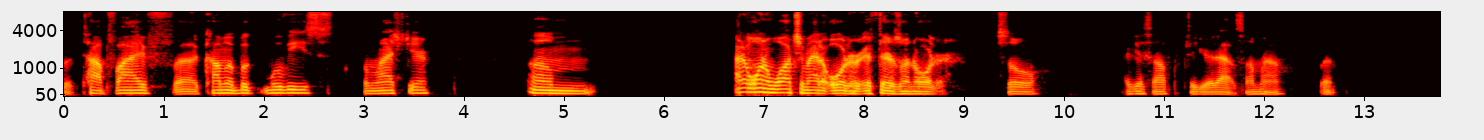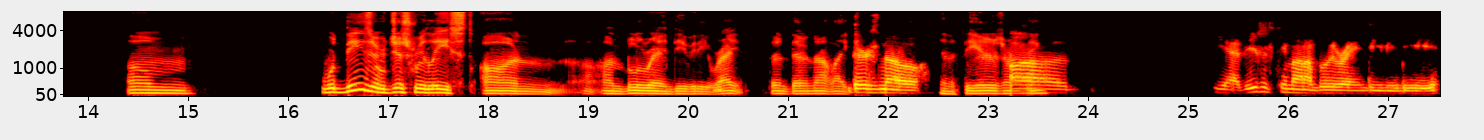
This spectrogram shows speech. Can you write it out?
the top five uh, comic book movies from last year. Um, I don't want to watch them out of order if there's an order, so I guess I'll have to figure it out somehow. But um, well, these are just released on on Blu-ray and DVD, right? They're they're not like there's no in the theaters or anything. Uh, yeah, these just came out on Blu-ray and DVD.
